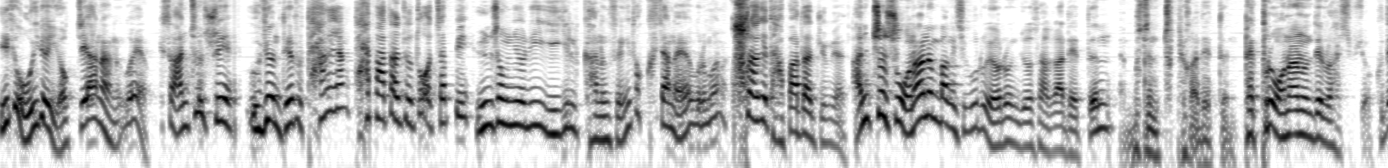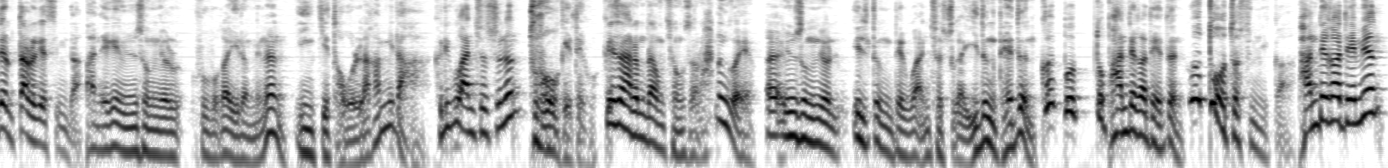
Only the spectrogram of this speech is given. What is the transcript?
이렇게 오히려 역제안하는 거예요. 그래서 안철수의 의견대로 다 그냥 다 받아줘도 어차피 윤석열이 이길 가능성이 더 크잖아요. 그러면 쿨하게 다 받아주면 안철수 원하는 방식으로 여론조사가 됐든 무슨 투표가 됐든 100% 원하는 대로 하십시오. 그대로 따르겠습니다. 만약에 윤석열 후보가 이러면은 인기 더 올라갑니다. 그리고 안철수는 들어오게 되고 그래서 아름다운 경선을 하는 거예요. 아, 윤석열 1등 되고 안철수가 2등 되든 그또 반대가 되든 또 어떻습니까? 반대가 되면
